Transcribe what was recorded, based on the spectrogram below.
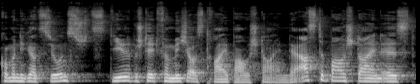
Kommunikationsstil besteht für mich aus drei Bausteinen. Der erste Baustein ist,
